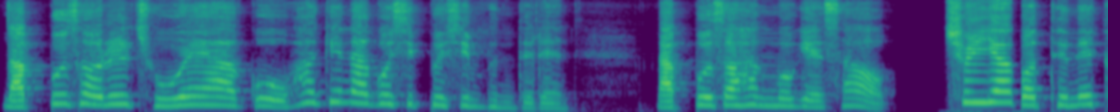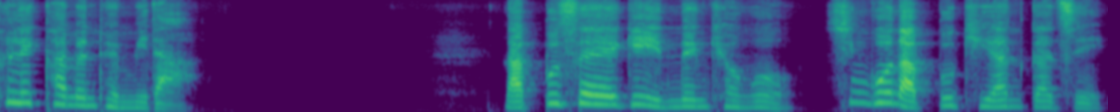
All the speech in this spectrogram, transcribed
납부서를 조회하고 확인하고 싶으신 분들은 납부서 항목에서 출력 버튼을 클릭하면 됩니다. 납부세액이 있는 경우 신고 납부 기한까지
